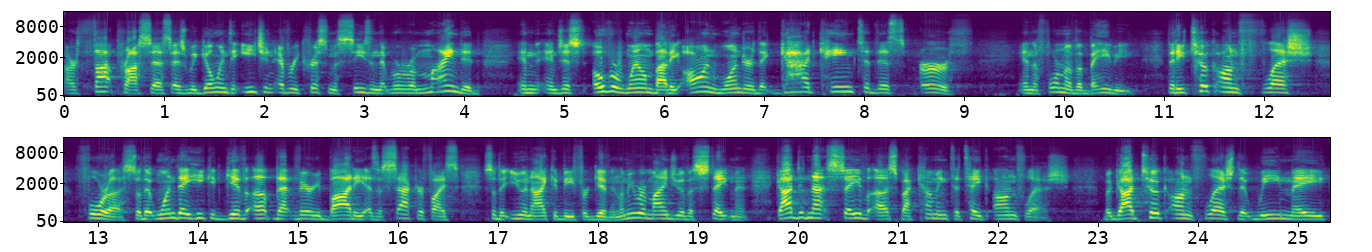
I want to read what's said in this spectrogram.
our thought process as we go into each and every Christmas season, that we're reminded and, and just overwhelmed by the awe and wonder that God came to this earth in the form of a baby, that He took on flesh for us so that one day He could give up that very body as a sacrifice so that you and I could be forgiven. Let me remind you of a statement God did not save us by coming to take on flesh, but God took on flesh that we may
